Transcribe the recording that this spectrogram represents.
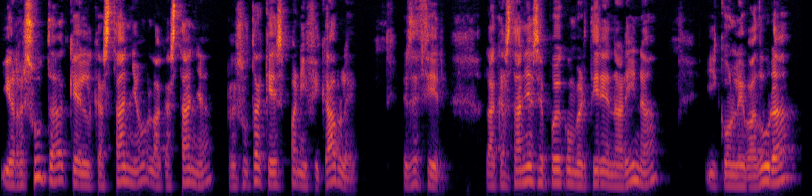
y resulta que el castaño, la castaña, resulta que es panificable. Es decir, la castaña se puede convertir en harina y con levadura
